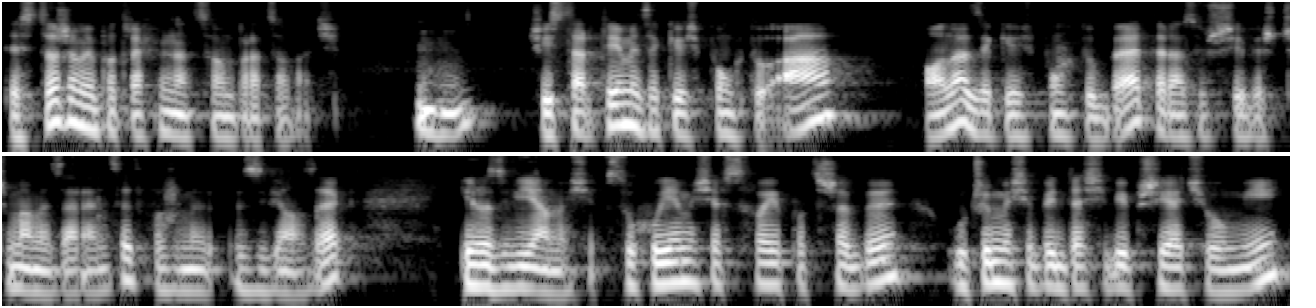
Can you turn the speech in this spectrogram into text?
to jest to, że my potrafimy nad sobą pracować. Mhm. Czyli startujemy z jakiegoś punktu A, ona z jakiegoś punktu B, teraz już się, wiesz, trzymamy za ręce, tworzymy związek i rozwijamy się, wsłuchujemy się w swoje potrzeby, uczymy się być dla siebie przyjaciółmi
